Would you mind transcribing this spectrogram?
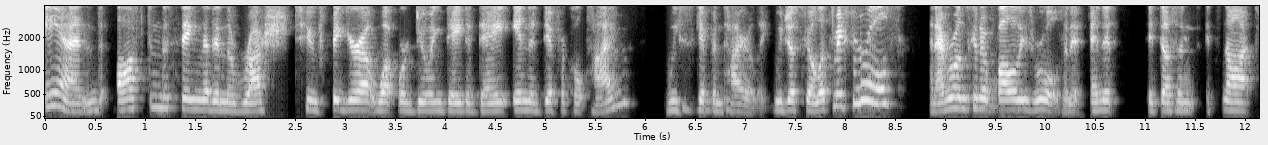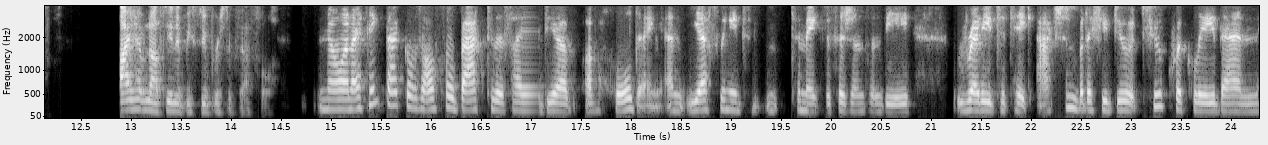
and often the thing that in the rush to figure out what we're doing day to day in a difficult time, we skip mm-hmm. entirely. We just go, let's make some rules and everyone's going to follow these rules and it and it it doesn't it's not i have not seen it be super successful no and i think that goes also back to this idea of, of holding and yes we need to to make decisions and be ready to take action but if you do it too quickly then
